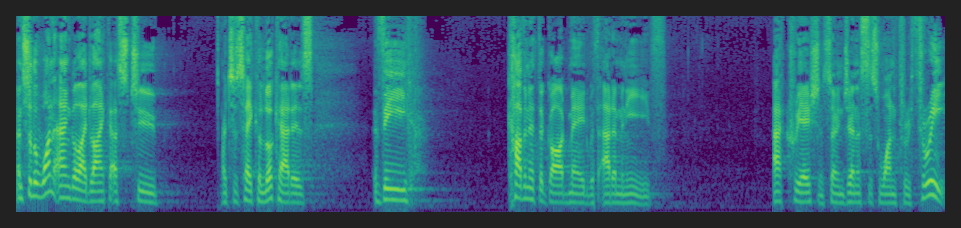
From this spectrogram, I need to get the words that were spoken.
And so, the one angle I'd like us to, to take a look at is the covenant that God made with Adam and Eve at creation. So, in Genesis 1 through 3,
